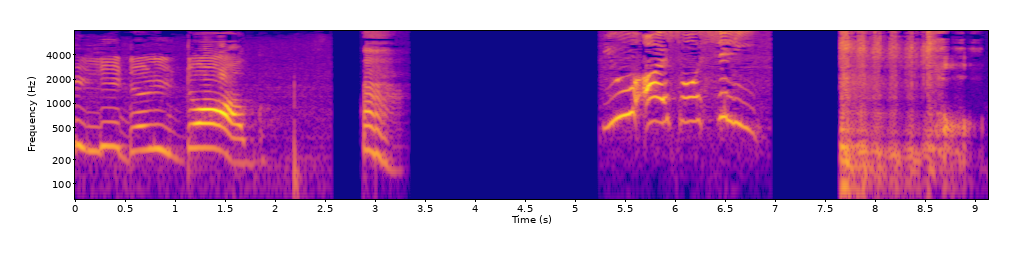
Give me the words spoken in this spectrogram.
Little dog. You are so silly.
